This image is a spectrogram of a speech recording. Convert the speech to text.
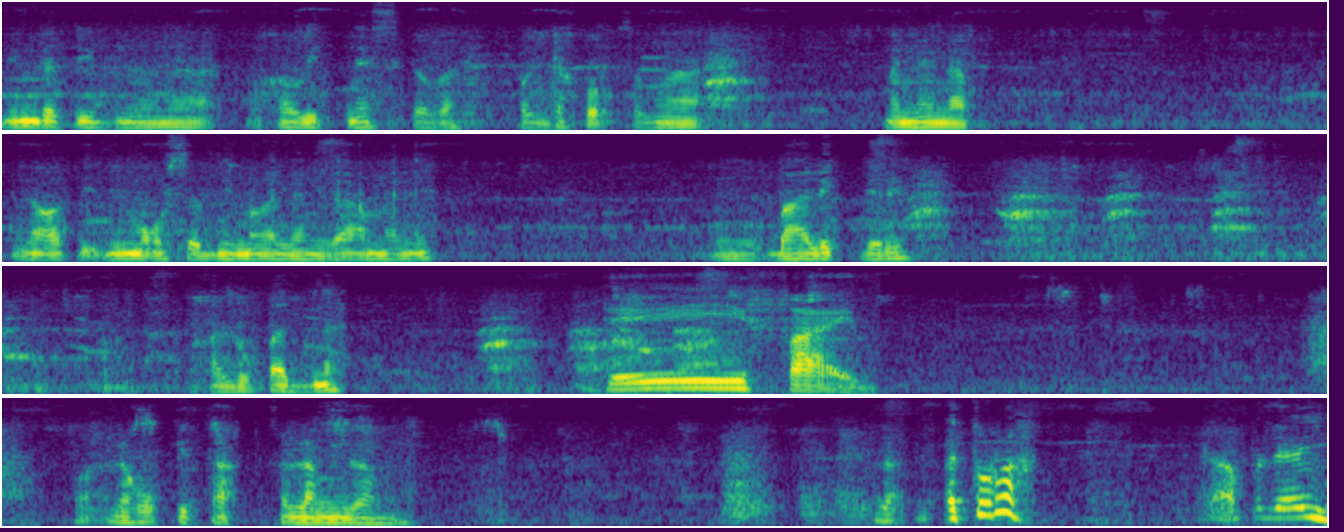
Nindatid na na maka-witness ka ba pagdako sa mga mananap. Naot di mo usab ni mga langgaman eh. Eh, balik dire. Makalupad na. Day 5. Wala ko kita sa langgam. Wala. Ato ra. Dapat ay.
